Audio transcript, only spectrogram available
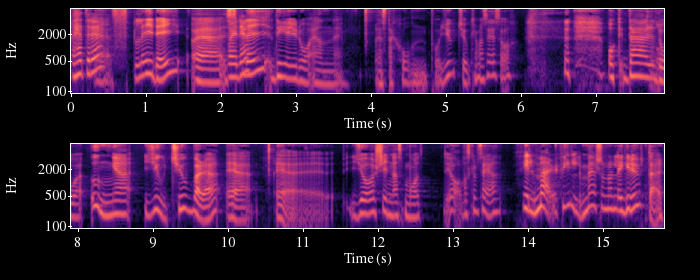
Vad heter det? Eh, splay day. Eh, är det? Splay, det är ju då en, en station på YouTube, kan man säga så? Och där då unga YouTubare eh, eh, gör sina små, ja vad ska man säga, Filmer. filmer som de lägger ut där.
